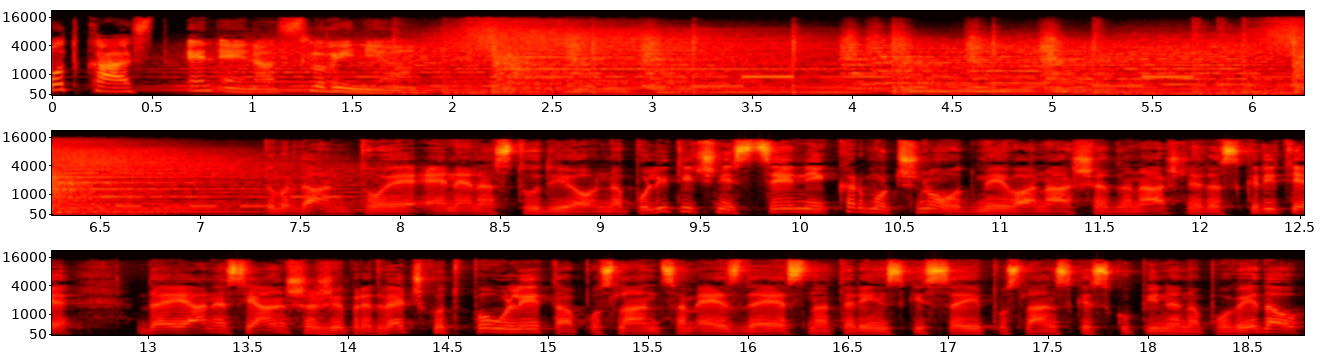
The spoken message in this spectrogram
podcast NN Slovenija. dan, to je NN studio. Na politični sceni kar močno odmeva naše današnje razkritje, da je Janez Janša že pred več kot pol leta poslancem SDS na terenski seji poslanske skupine napovedal,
